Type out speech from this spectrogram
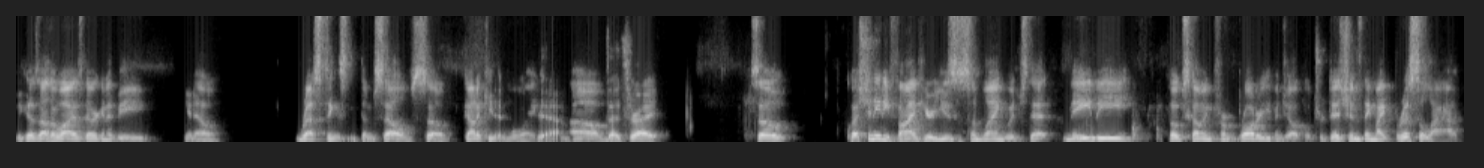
Because otherwise they're going to be you know resting themselves so got to keep them away. yeah. Um, that's right. so question 85 here uses some language that maybe folks coming from broader evangelical traditions they might bristle at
